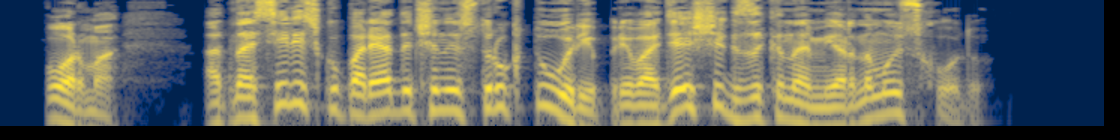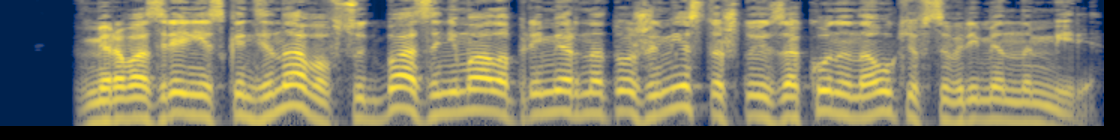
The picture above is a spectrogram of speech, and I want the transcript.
— форма, относились к упорядоченной структуре, приводящей к закономерному исходу. В мировоззрении скандинавов судьба занимала примерно то же место, что и законы науки в современном мире.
